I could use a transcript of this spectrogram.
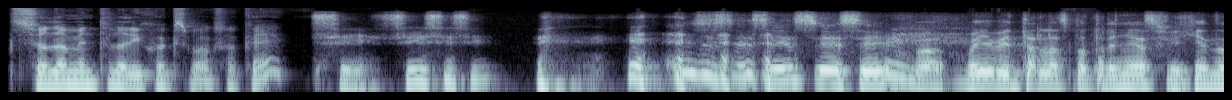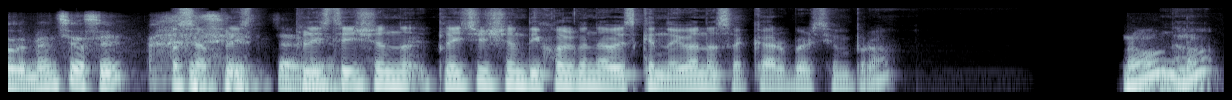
¿Solamente lo dijo Xbox, ok? Sí, sí, sí, sí. Sí, sí, sí, sí, Voy a evitar las patrañas fingiendo demencia, sí. O sea, PlayStation, PlayStation dijo alguna vez que no iban a sacar versión Pro. No, no.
